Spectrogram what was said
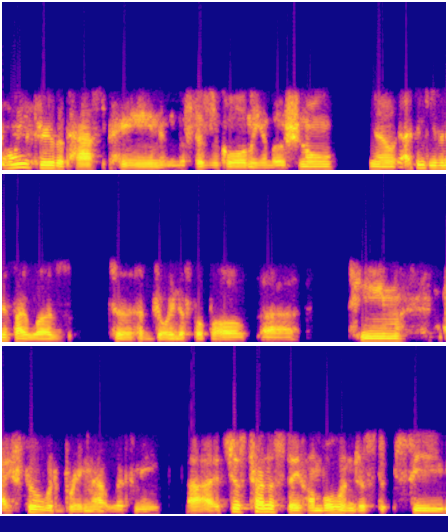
going through the past pain and the physical and the emotional. You know, I think even if I was to have joined a football uh, team, I still would bring that with me. Uh, it's just trying to stay humble and just see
